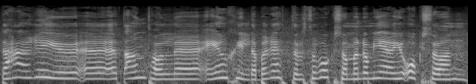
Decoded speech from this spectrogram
Det här är ju eh, ett antal eh, enskilda berättelser också, men de ger ju också en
